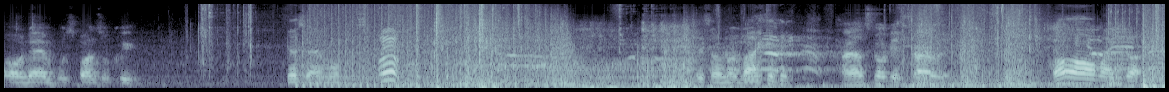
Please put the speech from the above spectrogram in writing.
Oh damn, who spawned so quick? Here's your ammo. Oh! It's a revive. Alright, let's go get Charlie. oh my god.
